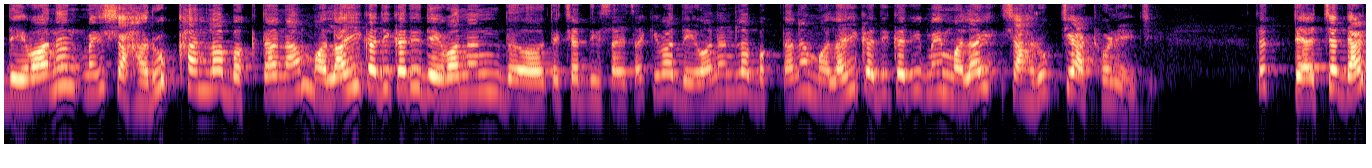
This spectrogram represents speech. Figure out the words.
देवानंद म्हणजे शाहरुख खानला बघताना मलाही कधी कधी देवानंद त्याच्यात दिसायचा किंवा देवानंदला बघताना मलाही कधी कधी म्हणजे मलाही शाहरुखची आठवण यायची. तर त्याच्या that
